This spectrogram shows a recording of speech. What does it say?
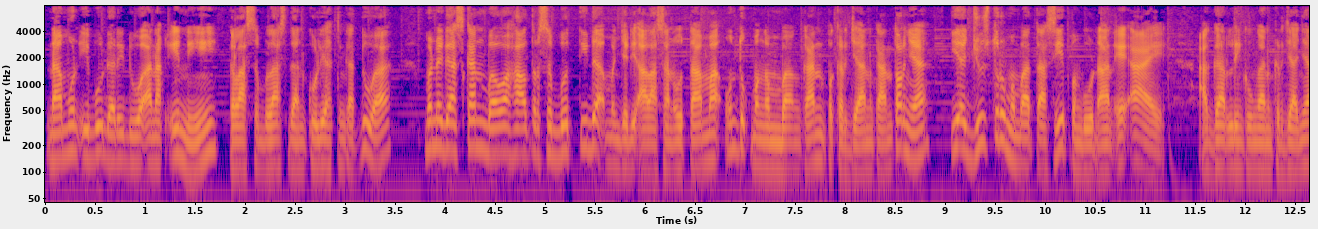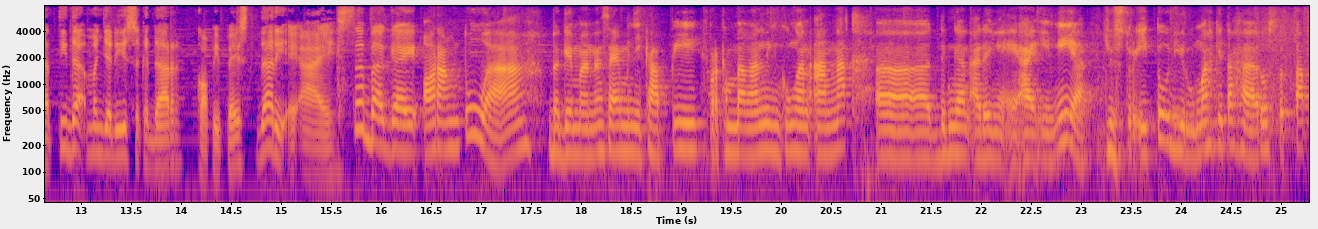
Namun ibu dari dua anak ini, kelas 11 dan kuliah tingkat 2, menegaskan bahwa hal tersebut tidak menjadi alasan utama untuk mengembangkan pekerjaan kantornya, ia justru membatasi penggunaan AI agar lingkungan kerjanya tidak menjadi sekedar copy paste dari AI. Sebagai orang tua, bagaimana saya menyikapi perkembangan lingkungan anak uh, dengan adanya AI ini ya justru itu di rumah kita harus tetap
